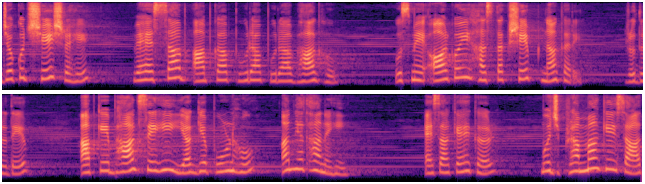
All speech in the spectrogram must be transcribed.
जो कुछ शेष रहे, वह सब आपका पूरा पूरा भाग हो। उसमें और कोई हस्तक्षेप न करे। रुद्रदेव आपके भाग से ही यज्ञ पूर्ण हो, अन्यथा नहीं। ऐसा कहकर मुझ ब्रह्मा के साथ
